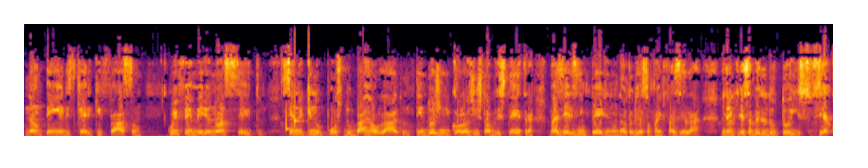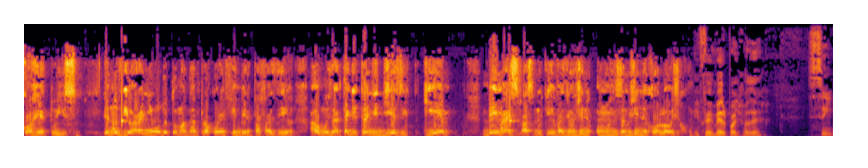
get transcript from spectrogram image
não tem, eles querem que façam com enfermeira. Eu não aceito. Sendo que no posto do bairro ao lado tem dois ginecologistas obstetra, mas eles impedem, não dá autorização pra gente fazer lá. Então eu queria saber do doutor isso, se é correto isso. Eu não vi hora nenhuma o doutor mandar me procurar enfermeira para fazer algum exame, até de candidíase, que é bem mais fácil do que fazer um, gine- um exame ginecológico. Enfermeiro pode fazer? Sim,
